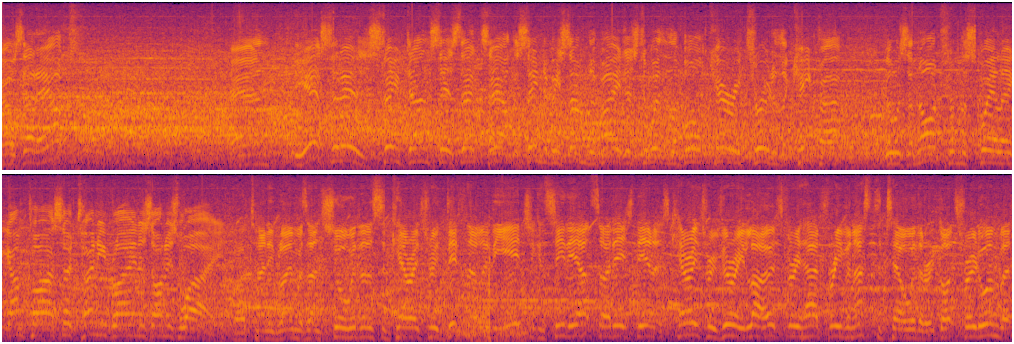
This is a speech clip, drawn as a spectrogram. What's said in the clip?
Now is that out? And yes, it is. Steve Dunne says that's out. There seemed to be some debate as to whether the ball carried through to the keeper. There was a nod from the square leg umpire, so Tony Blain is on his way. Well, Tony Blain was unsure whether this had carried through. Definitely the edge. You can see the outside edge there, and it's carried through very low. It's very hard for even us to tell whether it got through to him, but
